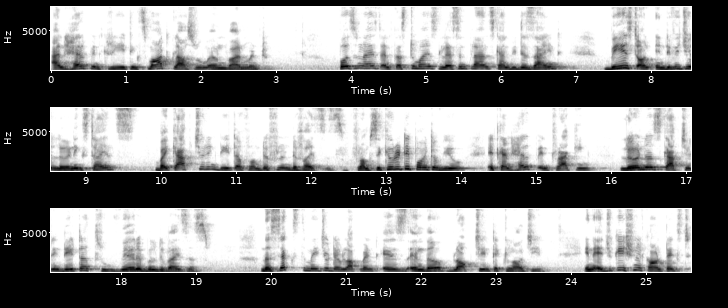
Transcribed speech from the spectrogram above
and help in creating smart classroom environment. Personalized and customized lesson plans can be designed based on individual learning styles by capturing data from different devices. From security point of view, it can help in tracking learners capturing data through wearable devices. The sixth major development is in the blockchain technology. In educational context,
